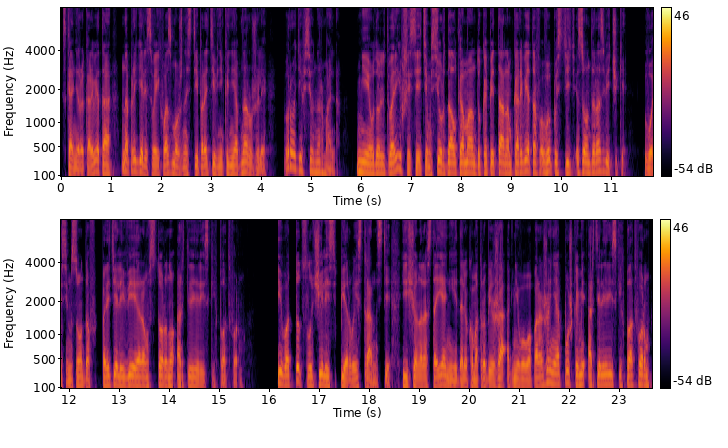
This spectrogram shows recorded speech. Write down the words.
Сканеры корвета на пределе своих возможностей противника не обнаружили. Вроде все нормально. Не удовлетворившись этим, Сюр дал команду капитанам корветов выпустить зонды-разведчики. Восемь зондов полетели веером в сторону артиллерийских платформ. И вот тут случились первые странности. Еще на расстоянии, далеком от рубежа огневого поражения, пушками артиллерийских платформ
